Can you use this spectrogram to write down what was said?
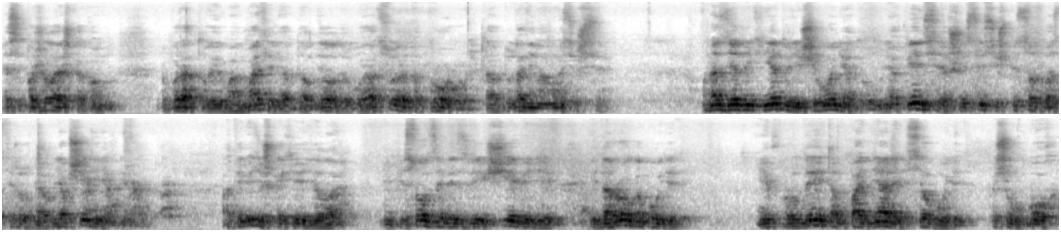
Если пожелаешь, как он, брат твой Иван матери отдал, дело другое. Отцу это прорва, там туда не наносишься. У нас денег нету, ничего нету. У меня пенсия 6523 рубля, у меня вообще денег нет. А ты видишь, какие дела? И песок завезли, и щебень, и, дорога будет, и пруды там подняли, все будет. Почему? Бог.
